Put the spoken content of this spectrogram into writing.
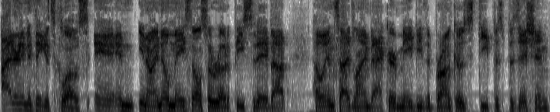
I don't even think it's close. And, and you know, I know Mason also wrote a piece today about how inside linebacker may be the Broncos' deepest position.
